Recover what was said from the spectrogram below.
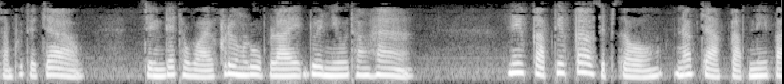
สัมพุทธเจ้า จึงได้ถวายเครื่องรูปไล้ด้วยนิ้วทั้งห้าเนียกลับที่เก้าสิบสองนับจากกลับนี้ไป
